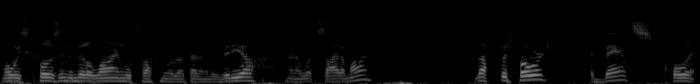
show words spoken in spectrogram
I'm always closing the middle line. We'll talk more about that in another video, no matter what side I'm on. Left foot forward, advance, pull in.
